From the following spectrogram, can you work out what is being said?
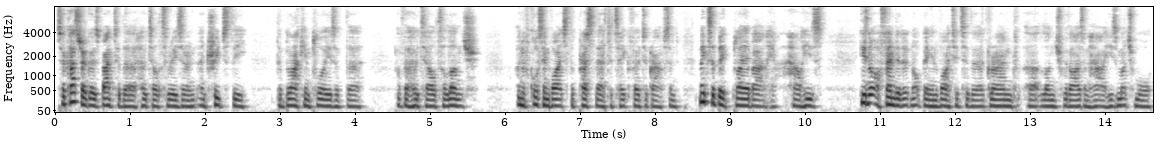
So castro goes back to the hotel theresa and, and treats the the black employees of the of the hotel to lunch and of course invites the press there to take photographs and makes a big play about how he's he's not offended at not being invited to the grand uh, lunch with Eisenhower. He's much more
